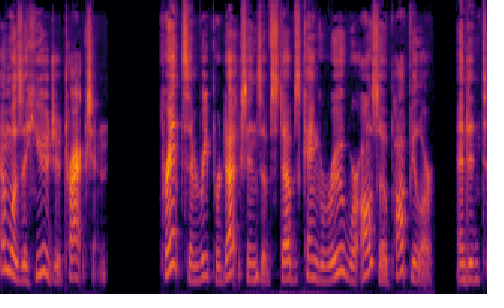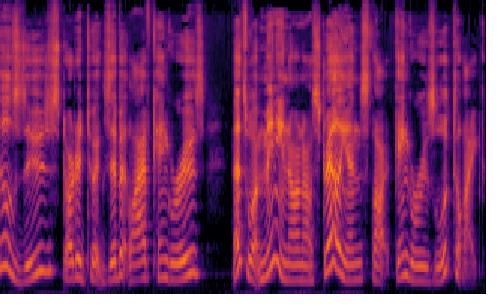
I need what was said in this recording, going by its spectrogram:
and was a huge attraction. Prints and reproductions of Stubbs' kangaroo were also popular, and until zoos started to exhibit live kangaroos, that's what many non Australians thought kangaroos looked like.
